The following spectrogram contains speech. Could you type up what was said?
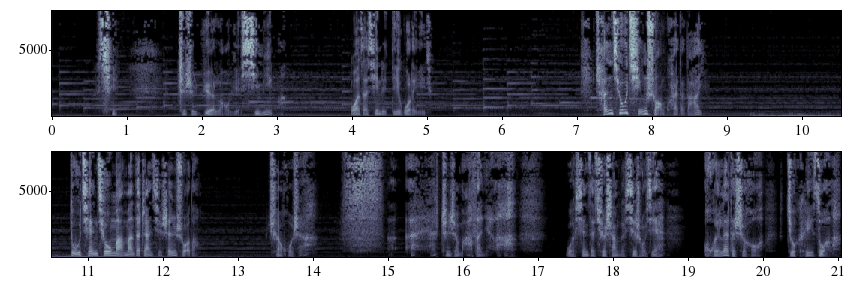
切，真是越老越惜命啊！我在心里嘀咕了一句。陈秋晴爽快的答应。杜千秋慢慢的站起身，说道：“陈护士，哎呀，真是麻烦你了，我现在去上个洗手间。”回来的时候就可以做了。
